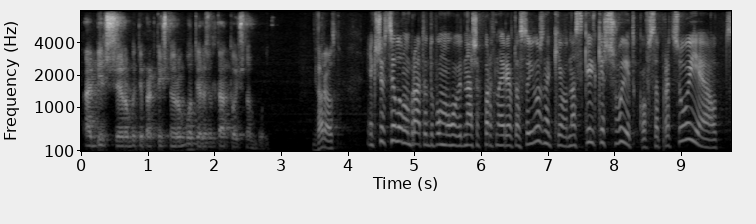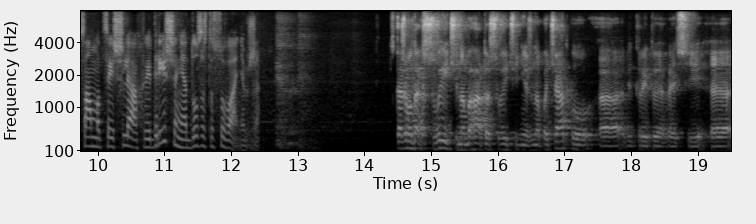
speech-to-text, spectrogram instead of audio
а більше робити практичної роботи, результат точно буде. Гаразд. Якщо в цілому брати допомогу від наших партнерів та союзників, наскільки швидко все працює, от саме цей шлях від рішення до застосування вже? Скажімо так, швидше, набагато швидше ніж на початку е, відкритої агресії е,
